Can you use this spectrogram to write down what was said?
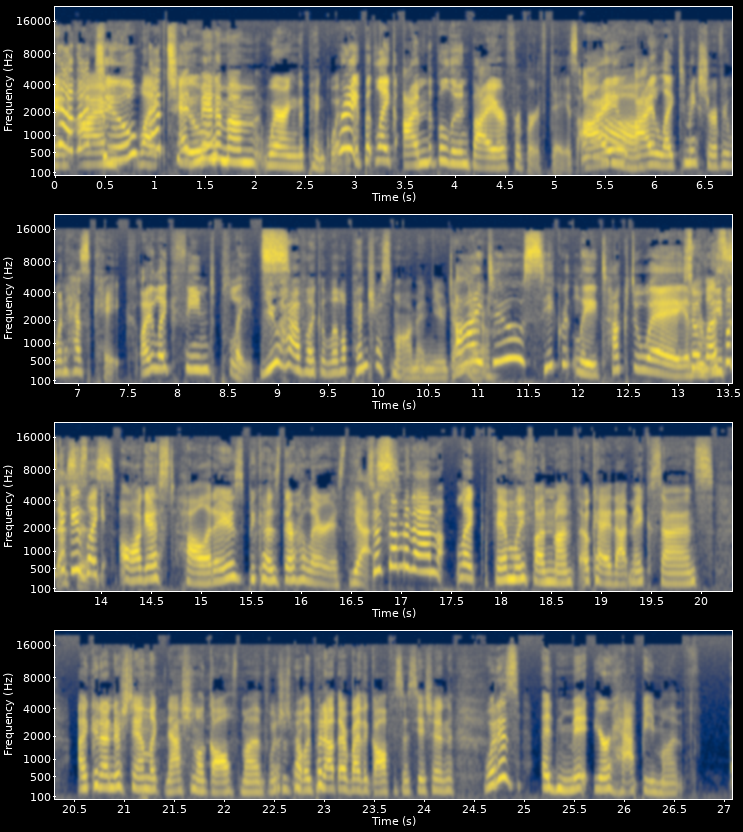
yeah, that I'm too, like that too. at minimum wearing the pink wig. Right, but like I'm the balloon buyer for birthdays. Ah. I I like to make sure everyone has cake. I like themed plates. You have like a little Pinterest mom in you, don't I you? I do secretly tucked away. In So the let's look at these like. August holidays because they're hilarious. Yes. So some of them, like Family Fun Month, okay, that makes sense. I can understand like National Golf Month, which was probably put out there by the Golf Association. What is Admit You're Happy Month?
